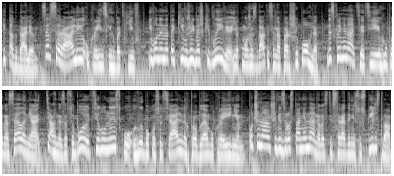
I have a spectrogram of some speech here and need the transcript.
і так далі. Це все реалії українських батьків, і вони не такі вже й нешкідливі, як може здатися на перший погляд. Дискримінація цієї групи населення тягне за собою цілу низку глибоко соціальних проблем в Україні, починаючи від зростання ненависті всередині суспільства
